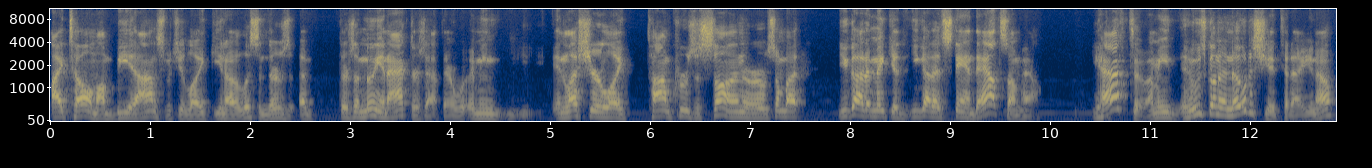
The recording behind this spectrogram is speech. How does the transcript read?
I tell them, I'm being honest with you, like, you know, listen, there's a there's a million actors out there. I mean, unless you're like Tom Cruise's son or somebody, you got to make it, you got to stand out somehow. You have to. I mean, who's going to notice you today? You know?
